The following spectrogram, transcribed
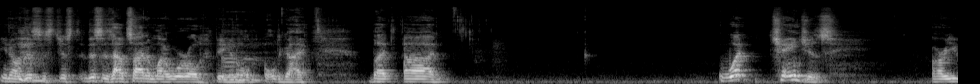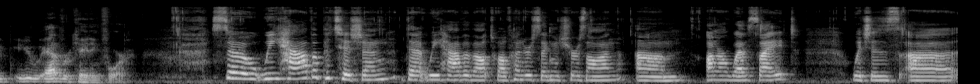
you know, this is just this is outside of my world, being an old old guy. But uh, what changes are you you advocating for? So we have a petition that we have about 1,200 signatures on um, on our website, which is uh,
